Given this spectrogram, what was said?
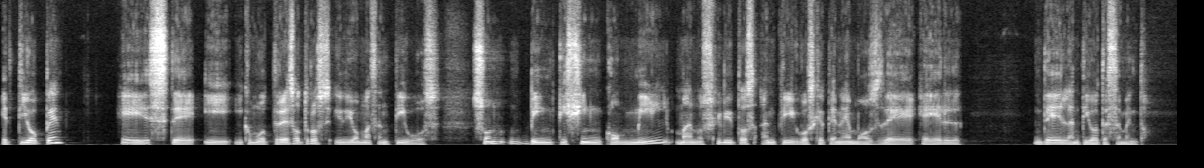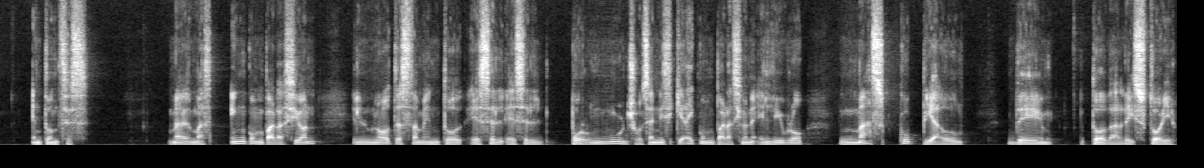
etíope, este, y, como tres otros idiomas antiguos. Son 25 mil manuscritos antiguos que tenemos de del Antiguo Testamento. Entonces, una vez más, en comparación, el Nuevo Testamento es el, es el, por mucho, o sea, ni siquiera hay comparación, el libro más copiado de toda la historia.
